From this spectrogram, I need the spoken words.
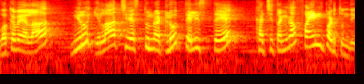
ఒకవేళ మీరు ఇలా చేస్తున్నట్లు తెలిస్తే ఖచ్చితంగా ఫైన్ పడుతుంది.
